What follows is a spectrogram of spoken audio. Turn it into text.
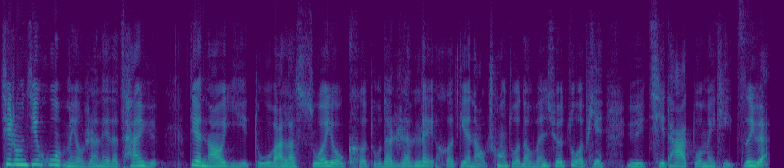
其中几乎没有人类的参与。电脑已读完了所有可读的人类和电脑创作的文学作品与其他多媒体资源。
